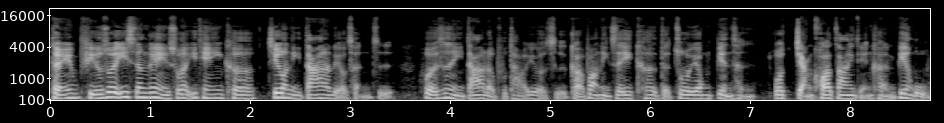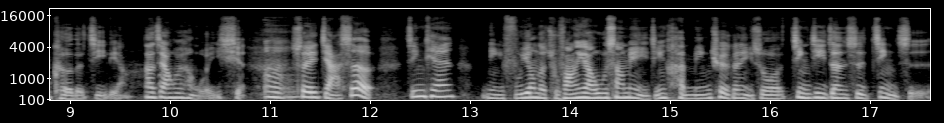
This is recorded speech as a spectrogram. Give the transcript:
等于比如说医生跟你说一天一颗，结果你搭了柳橙汁，或者是你搭了葡萄柚子，搞不好你这一颗的作用变成我讲夸张一点，可能变五颗的剂量，那这样会很危险。嗯，所以假设今天。你服用的处方药物上面已经很明确跟你说，禁忌症是禁止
